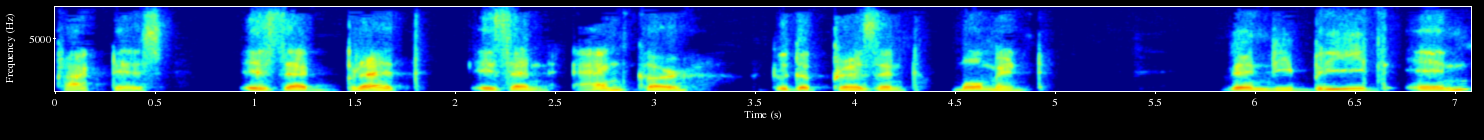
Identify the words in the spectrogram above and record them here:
practice is that breath is an anchor to the present moment. When we breathe in,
